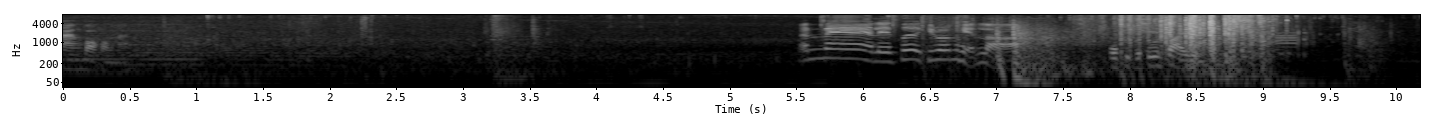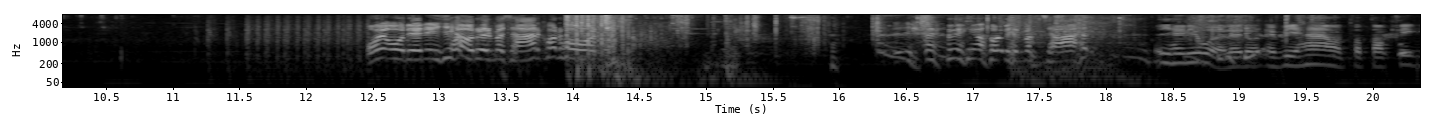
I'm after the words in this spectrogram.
ทางบอกผมนะอันแน่เลเซอร์คิดว่าไม่เห็นเหรอ โอ้ปิดประตูใส่โอ้ยโอเดนไอ้เหี้ยโอเดนมาชาร์จโคตรโหดไม่เอาโอเดนมาชาร์จไอ้ยังนี่เหวอเลยโดน MP5 มาสต็อกปิ้ง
